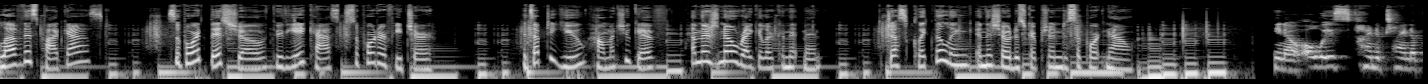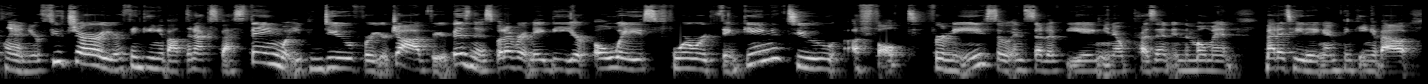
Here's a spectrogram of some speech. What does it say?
Love this podcast? Support this show through the ACAST supporter feature. It's up to you how much you give, and there's no regular commitment. Just click the link in the show description to support now. You know, always kind of trying to plan your future. You're thinking about the next best thing, what you can do for your job, for your business, whatever it may be. You're always forward thinking to a fault for me. So instead of being, you know, present in the moment, meditating, I'm thinking about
